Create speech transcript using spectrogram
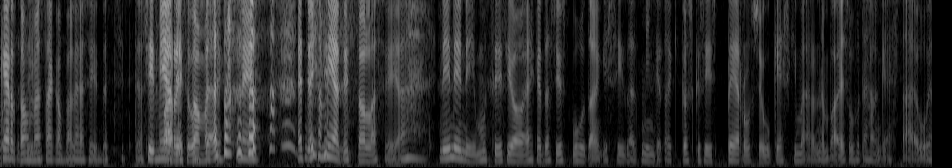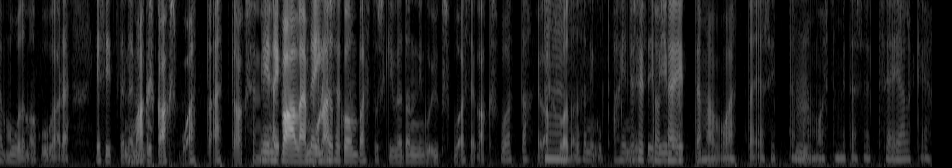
kertoo myös aika paljon siitä, että sit, jos siitä mietit niin, että jos sä mietit tollasia. niin, niin, niin, mutta siis joo, ehkä tässä just puhutaankin siitä, että minkä takia, koska siis perus joku keskimääräinen parisuhdehan kestää joku ihan muutaman kuukauden. Ja sitten ne Maks niinku, kaksi vuotta, että onko se niin, niin vaaleanpunaiset... Ne isot kompastuskivet on niinku yksi vuosi ja kaksi vuotta, ja kaksi mm. vuotta on se niinku pahin. Ja sitten on seitsemän vuotta, ja sitten mm. mä muistan, mitä se sen jälkeen.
